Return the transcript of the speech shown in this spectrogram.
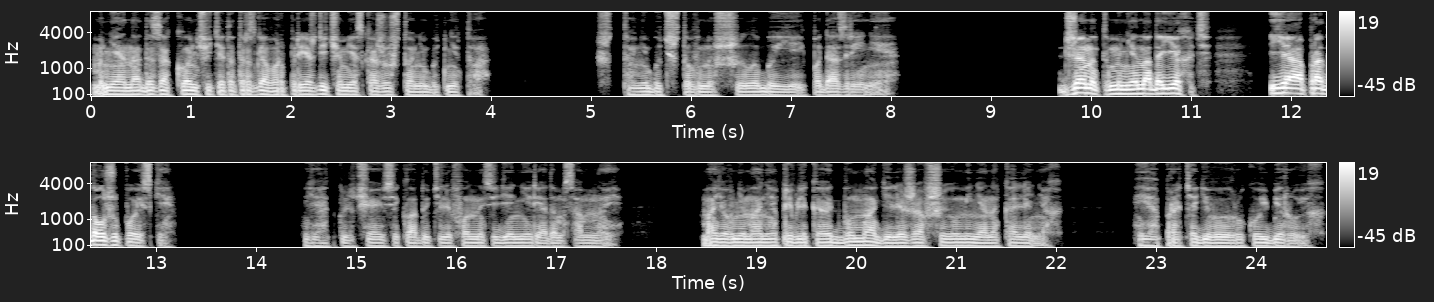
Мне надо закончить этот разговор прежде, чем я скажу что-нибудь не то. Что-нибудь, что внушило бы ей подозрение. «Дженнет, мне надо ехать. Я продолжу поиски». Я отключаюсь и кладу телефон на сиденье рядом со мной. Мое внимание привлекают бумаги, лежавшие у меня на коленях. Я протягиваю руку и беру их.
